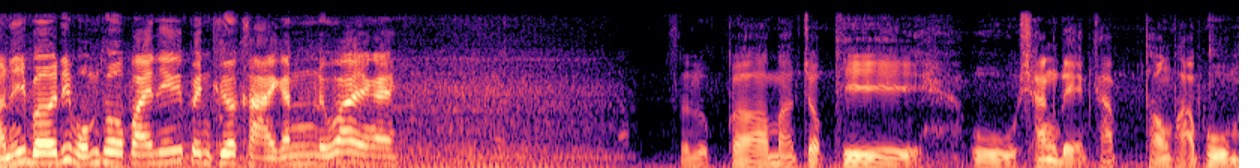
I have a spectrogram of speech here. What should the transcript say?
อันนี้เบอร์ที่ผมโทรไปนี่เป็นเครือข่ายกันหรือว่ายังไง รุปก็มาจบที่อู่ช่างเดชครับ ทองผาภูมิ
